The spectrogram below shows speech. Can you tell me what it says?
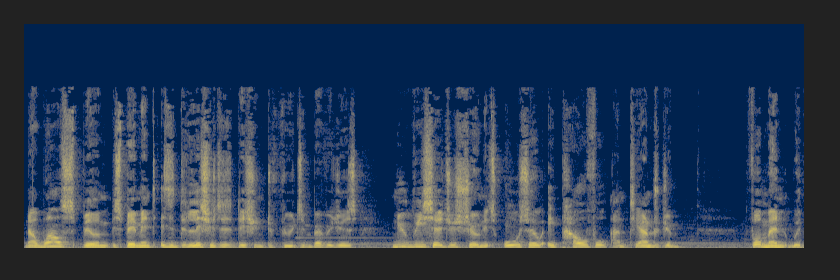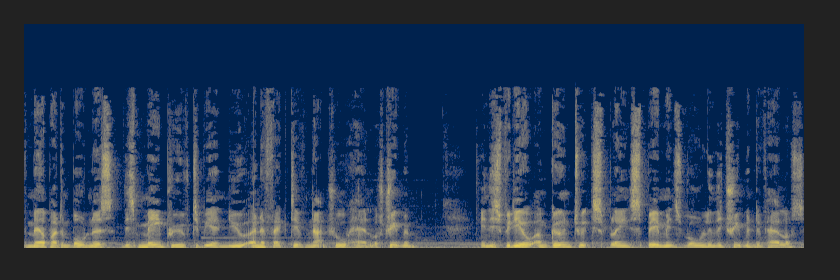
Now, while spearmint is a delicious addition to foods and beverages, new research has shown it's also a powerful anti-androgen. For men with male pattern baldness, this may prove to be a new and effective natural hair loss treatment. In this video, I'm going to explain spearmint's role in the treatment of hair loss.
